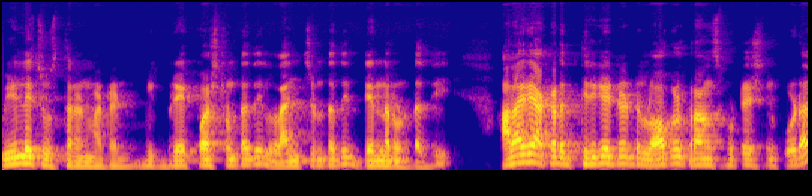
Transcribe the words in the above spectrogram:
వీళ్ళే చూస్తారనమాట అండి మీకు బ్రేక్ఫాస్ట్ ఉంటుంది లంచ్ ఉంటుంది డిన్నర్ ఉంటుంది. అలాగే అక్కడ తిరిగేటువంటి లోకల్ ట్రాన్స్పోర్టేషన్ కూడా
